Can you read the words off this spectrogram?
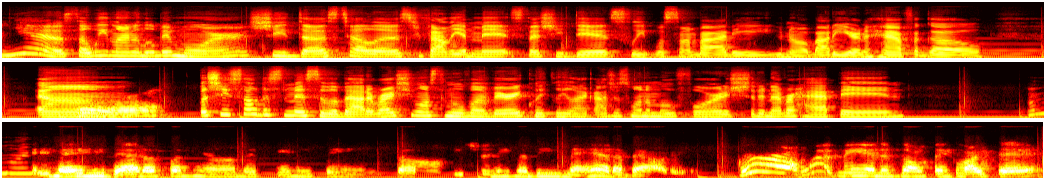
yeah, so we learn a little bit more. She does tell us, she finally admits that she did sleep with somebody, you know, about a year and a half ago. Um, but she's so dismissive about it, right? She wants to move on very quickly. Like, I just want to move forward. It should have never happened. I'm like, it made me better for him, if anything. So he shouldn't even be mad about it. Girl, what man is gonna think like that?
